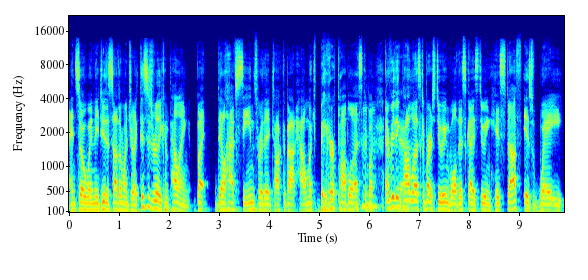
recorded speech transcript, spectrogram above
And so when they do this other one, you're like, this is really compelling. But they'll have scenes where they talk about how much bigger Pablo mm-hmm. Escobar, everything Pablo Escobar is doing while this guy's doing his stuff is way,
